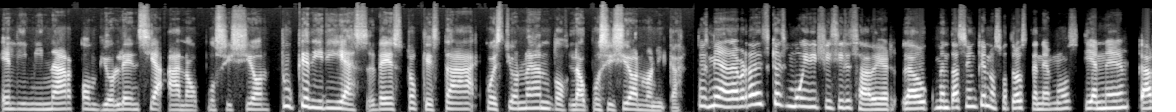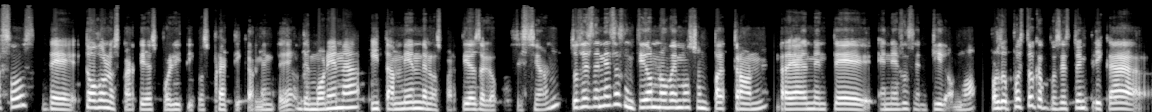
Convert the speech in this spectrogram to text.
eliminar con violencia a la oposición. ¿Tú qué dirías de esto que está cuestionando la oposición, Mónica? Pues mira, la verdad es que es muy difícil saber. La documentación que nosotros tenemos tiene casos de todos los partidos políticos prácticamente, de Morena y también de los partidos de la oposición. Entonces, en ese sentido no vemos un patrón realmente en ese sentido, ¿no? Por supuesto que pues esto implica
